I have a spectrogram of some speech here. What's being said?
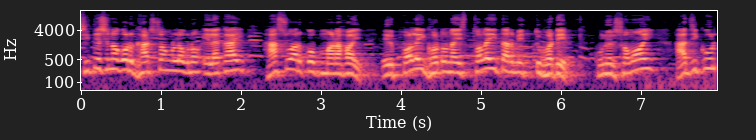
সীতেশনগর ঘাট সংলগ্ন এলাকায় হাসুয়ার কোপ মারা হয়। এর ফলেই ঘটনাস্থলেই তার মৃত্যু ঘটে। খুনের সময় হাজিকুল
